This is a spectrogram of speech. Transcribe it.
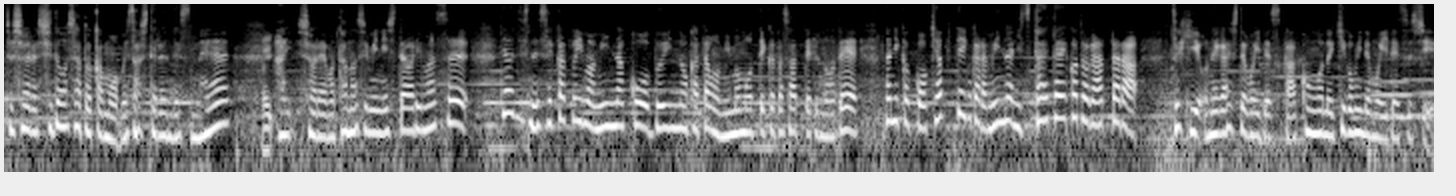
じゃ将来指導者とかも目指してるんですね、はい、はい、将来も楽しみにしております。ではですねせっかく今みんなこう部員の方も見守ってくださってるので何かこうキャプテンからみんなに伝えたいことがあったらぜひお願いしてもいいですか？今後の意気込みでもいいですし。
